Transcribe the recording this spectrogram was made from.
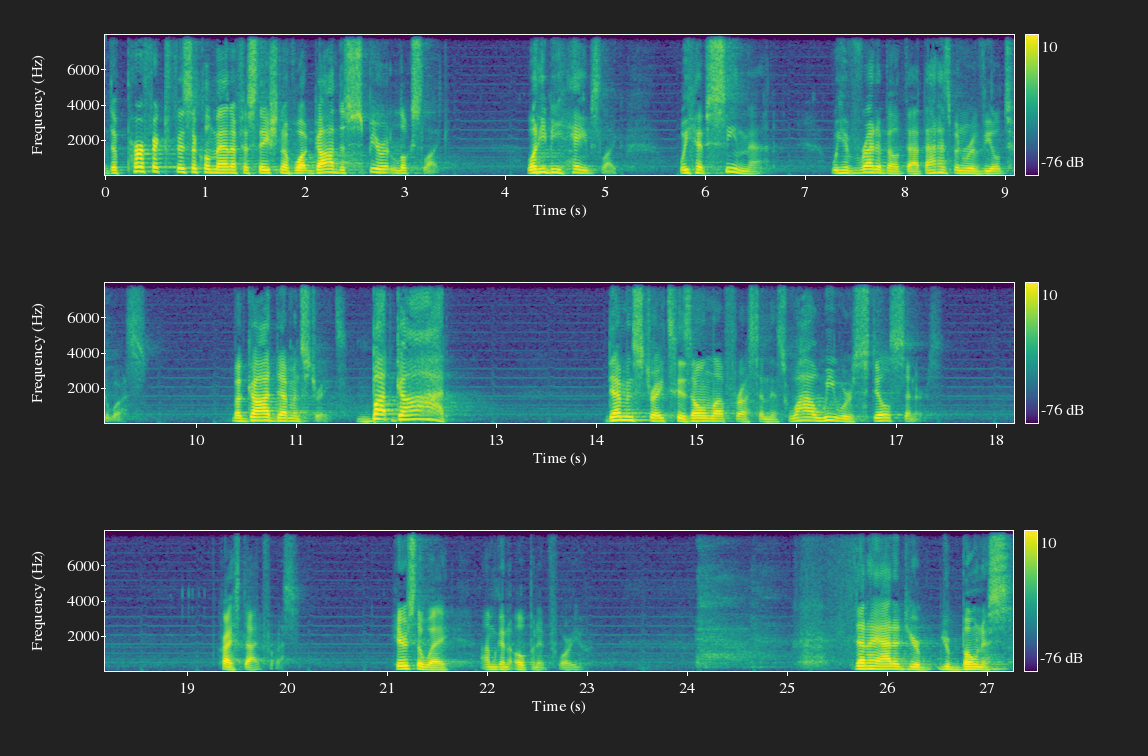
the perfect physical manifestation of what God the Spirit looks like, what he behaves like. We have seen that. We have read about that. That has been revealed to us. But God demonstrates. But God demonstrates his own love for us in this. While we were still sinners, Christ died for us. Here's the way I'm going to open it for you. Then I added your, your bonus,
